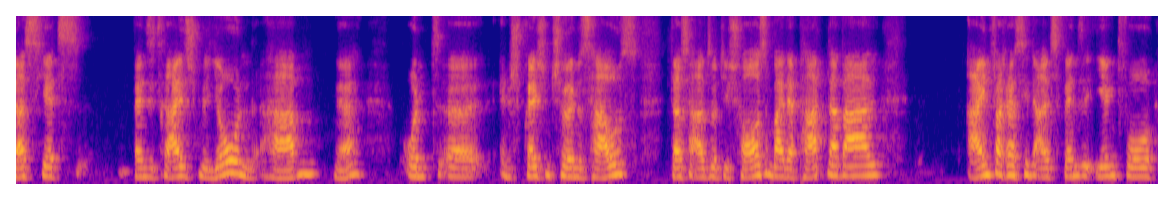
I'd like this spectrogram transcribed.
dass jetzt, wenn Sie 30 Millionen haben ja, und äh, entsprechend schönes Haus, dass also die Chancen bei der Partnerwahl einfacher sind, als wenn sie irgendwo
